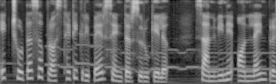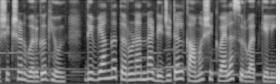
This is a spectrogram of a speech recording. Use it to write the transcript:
एक छोटंसं प्रॉस्थेटिक रिपेअर सेंटर सुरू केलं. सान्वीने ऑनलाईन प्रशिक्षण वर्ग घेऊन दिव्यांग तरुणांना डिजिटल कामं शिकवायला सुरुवात केली.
